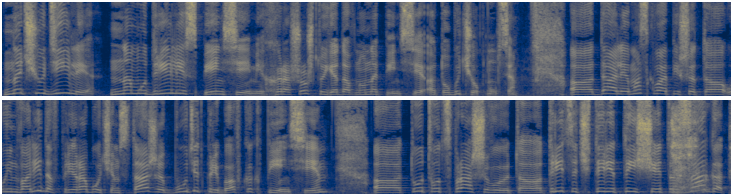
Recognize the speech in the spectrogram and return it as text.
Начудили, намудрили с пенсиями. Хорошо, что я давно на пенсии, а то бы чокнулся. А, далее Москва пишет, у инвалидов при рабочем стаже будет прибавка к пенсии. А, тут вот спрашивают, 34 а, тысячи это за год,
